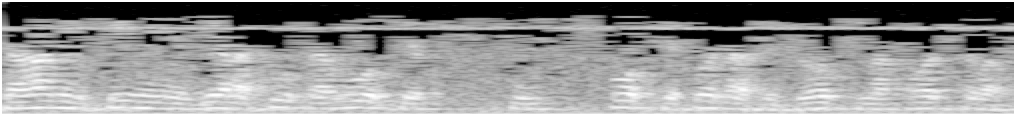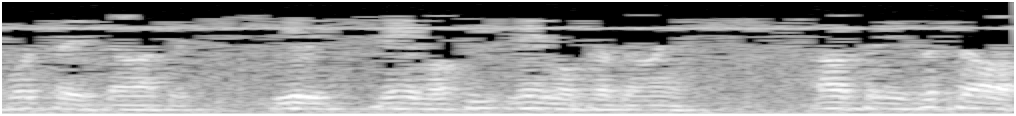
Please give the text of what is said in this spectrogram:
samim činjenjem dijela kufra uopće u opće poznatim propisima ostava postaje kafir ili nema, nema opravdanja. Ali se ne izvršava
